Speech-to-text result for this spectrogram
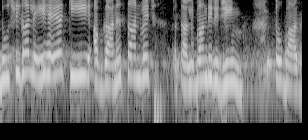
ਦੂਸਰੀ ਗੱਲ ਇਹ ਹੈ ਕਿ ਅਫਗਾਨਿਸਤਾਨ ਵਿੱਚ ਤਾਲਿਬਾਨ ਦੀ ਰਜੀਮ ਤੋਂ ਬਾਅਦ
